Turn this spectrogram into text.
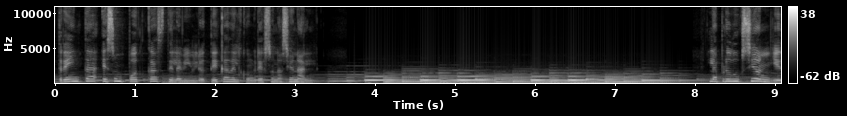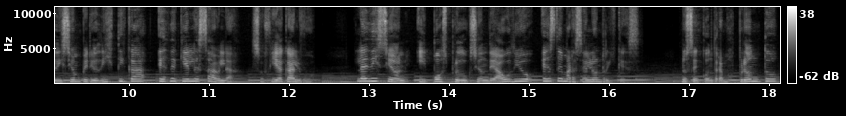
Agenda 2030 es un podcast de la Biblioteca del Congreso Nacional La producción y edición periodística es de quien les habla, Sofía Calvo. La edición y postproducción de audio es de Marcelo Enríquez. Nos encontramos pronto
